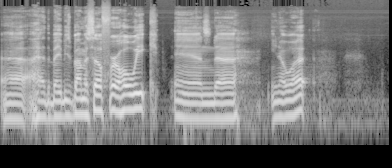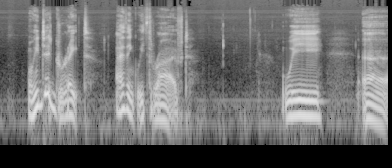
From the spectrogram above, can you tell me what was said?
Uh, I had the babies by myself for a whole week, and uh, you know what? We did great. I think we thrived. We, uh,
